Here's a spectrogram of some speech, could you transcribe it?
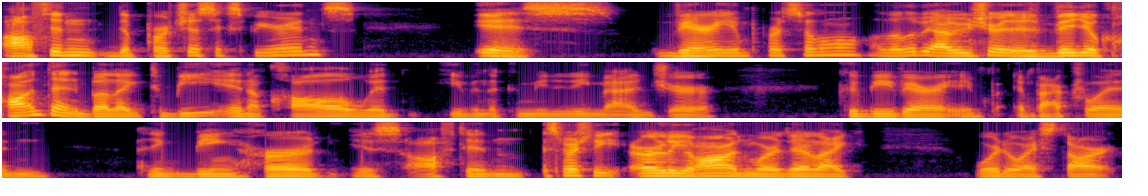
often the purchase experience is very impersonal a little bit. I'm sure there's video content but like to be in a call with even the community manager could be very imp- impactful and i think being heard is often especially early on where they're like where do i start?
